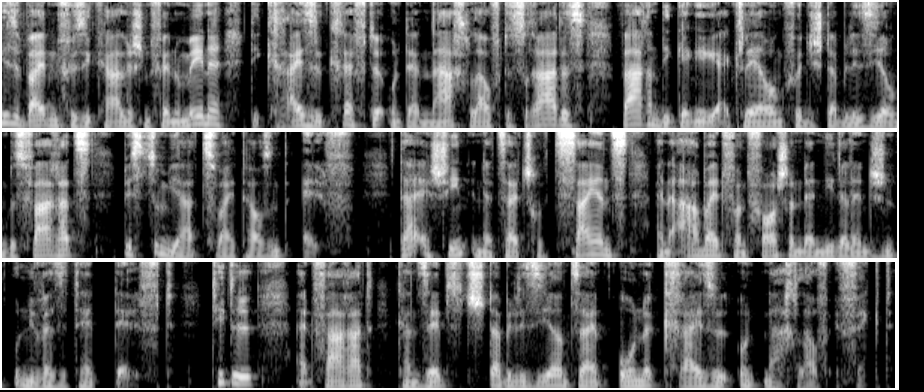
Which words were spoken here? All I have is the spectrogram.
Diese beiden physikalischen Phänomene, die Kreiselkräfte und der Nachlauf des Rades, waren die gängige Erklärung für die Stabilisierung des Fahrrads bis zum Jahr 2011. Da erschien in der Zeitschrift Science eine Arbeit von Forschern der niederländischen Universität Delft. Titel Ein Fahrrad kann selbst stabilisierend sein ohne Kreisel- und Nachlaufeffekt.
